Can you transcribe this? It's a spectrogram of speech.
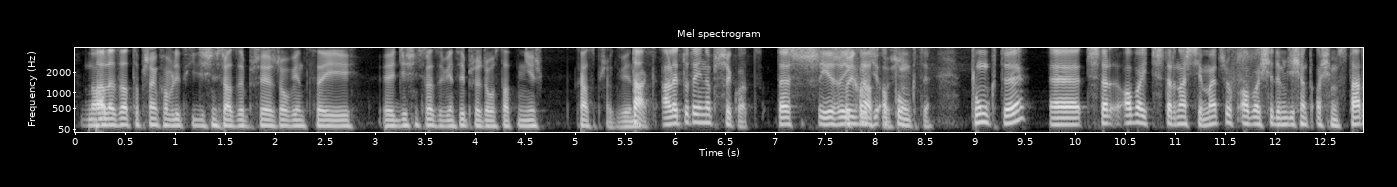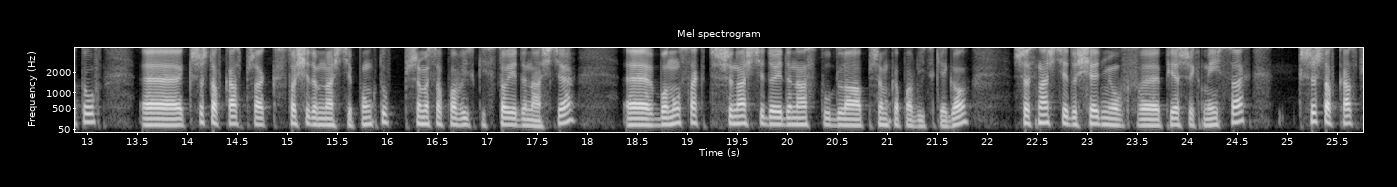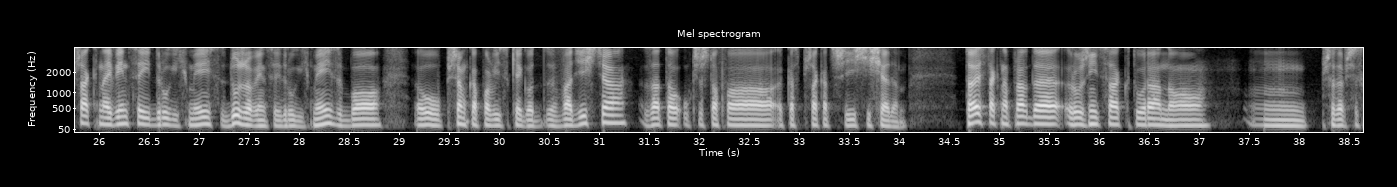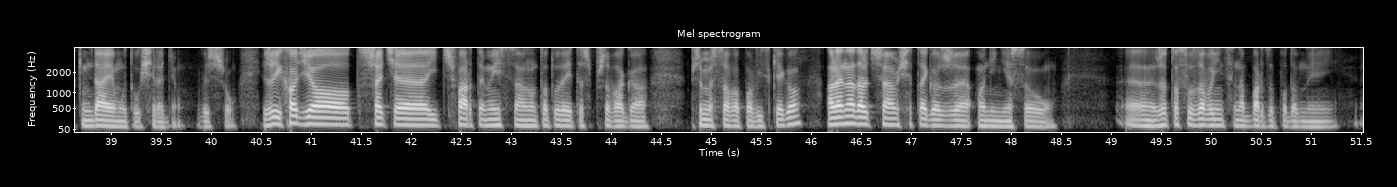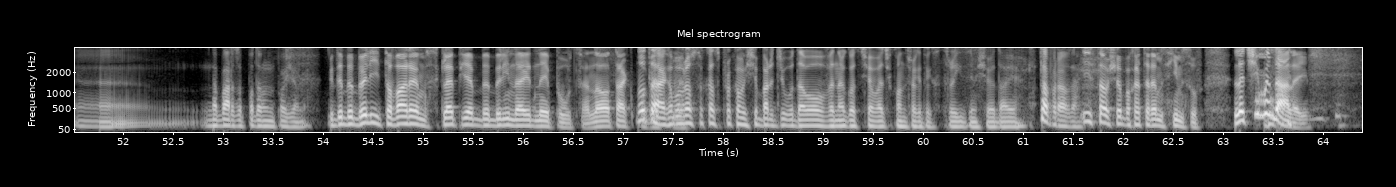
No, Ale za to Przemek Pawlicki 10 razy przejeżdżał więcej, y, 10 razy więcej przejeżdżał ostatni niż Kasprzak, więc... Tak, ale tutaj na przykład też jeżeli Coś chodzi o punkty. Punkty, e, czter, obaj 14 meczów, obaj 78 startów. E, Krzysztof Kasprzak 117 punktów, Przemysław Pawlicki 111. E, w bonusach 13 do 11 dla Przemka Pawlickiego, 16 do 7 w e, pierwszych miejscach. Krzysztof Kasprzak najwięcej drugich miejsc, dużo więcej drugich miejsc, bo u Przemka Pawlickiego 20, za to u Krzysztofa Kasprzaka 37 to jest tak naprawdę różnica, która no, mm, przede wszystkim daje mu tą średnią wyższą. Jeżeli chodzi o trzecie i czwarte miejsca, no to tutaj też przewaga Przemysława Pawlickiego, ale nadal trzymam się tego, że oni nie są że to są zawodnicy na bardzo podobnej, e, na bardzo podobnym poziomie. Gdyby byli towarem w sklepie, by byli na jednej półce. No tak No tak, a powiedzmy. po prostu Kasprokowi się bardziej udało wynegocjować kontrakt Ekstralidzy, mi się wydaje. To prawda. I stał się bohaterem Simsów. Lecimy dalej.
